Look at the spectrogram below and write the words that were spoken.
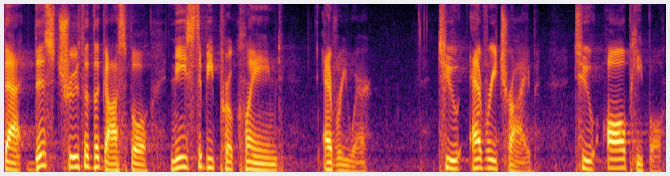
that this truth of the gospel needs to be proclaimed everywhere, to every tribe, to all people.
